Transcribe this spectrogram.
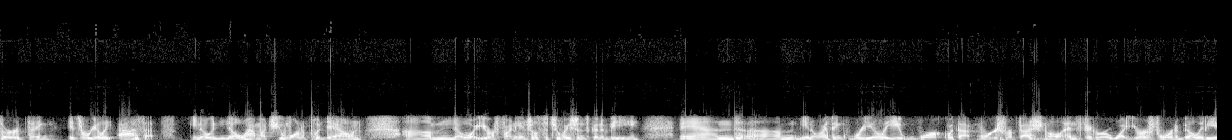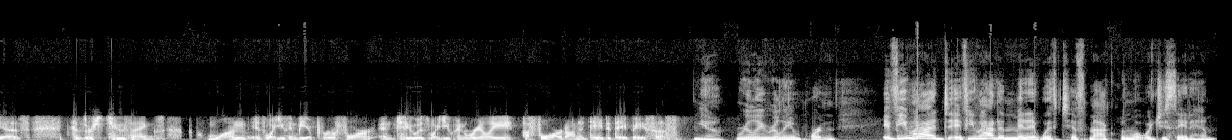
third thing is really assets you know, know how much you want to put down, um, know what your financial situation is going to be, and um, you know, I think really work with that mortgage professional and figure out what your affordability is. Because there's two things: one is what you can be approved for, and two is what you can really afford on a day-to-day basis. Yeah, really, really important. If you had if you had a minute with Tiff Macklem, what would you say to him?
